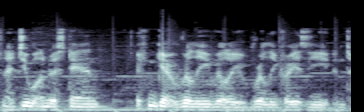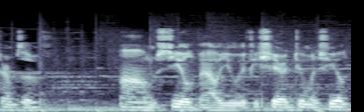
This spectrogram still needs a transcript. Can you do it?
And I do understand it can get really, really, really crazy in terms of um, shield value if he shared too much shield.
